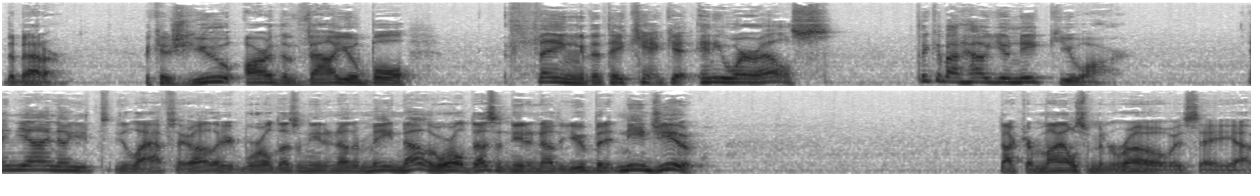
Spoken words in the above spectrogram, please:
the better. Because you are the valuable thing that they can't get anywhere else. Think about how unique you are. And yeah, I know you, you laugh, say, oh, the world doesn't need another me. No, the world doesn't need another you, but it needs you. Dr. Myles Munroe is a uh,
